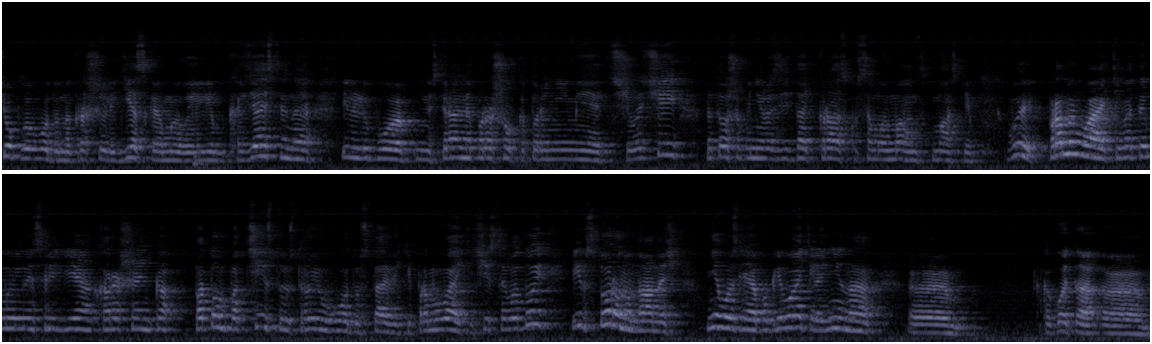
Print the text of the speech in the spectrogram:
теплую воду накрошили детское мыло или хозяйственное, или любой стиральный порошок, который не имеет щелочей, для того, чтобы не разъедать краску самой маски. Вы промываете в этой мыльной среде хорошенько, потом под чистую струю воду ставите, промываете чистой водой и в сторону на ночь не возле обогревателя, не на э, какой-то э,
